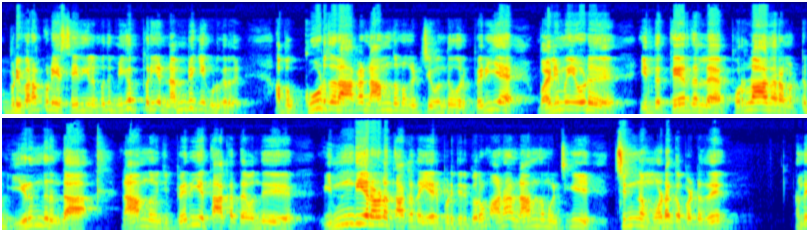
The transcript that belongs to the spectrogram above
இப்படி வரக்கூடிய செய்திகள் வந்து மிகப்பெரிய நம்பிக்கை கொடுக்கிறது. அப்போ கூடுதலாக நாம் தமிழ்ச்சி வந்து ஒரு பெரிய வலிமையோடு இந்த தேர்தலில் பொருளாதாரம் மட்டும் இருந்திருந்தா நாம் தமிழ்ச்சி பெரிய தாக்கத்தை வந்து இந்திய அளவில் தாக்கத்தை ஏற்படுத்தியிருக்கிறோம். ஆனால் நாம் தமிழ்ச்சிக்கு சின்ன முடக்கப்பட்டது. அந்த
